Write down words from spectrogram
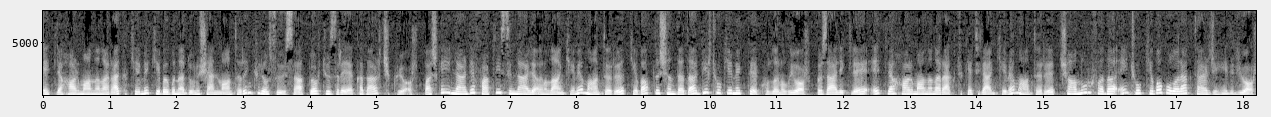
Etle harmanlanarak keme kebabına dönüşen mantarın kilosuysa 400 liraya kadar çıkıyor. Başka illerde farklı isimlerle anılan keme mantarı kebap dışında da birçok yemekte kullanılıyor. Özellikle etle harmanlanarak tüketilen keme mantarı Şanlıurfa'da en çok kebap olarak tercih ediliyor.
